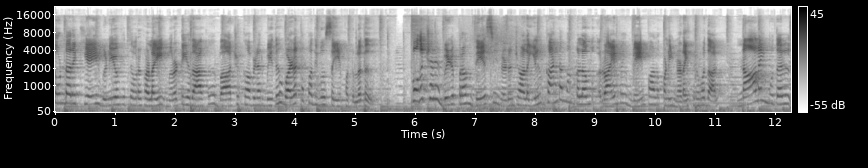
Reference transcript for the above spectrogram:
துண்டறிக்கையை விநியோகித்தவர்களை மிரட்டியதாக பாஜகவினர் மீது வழக்கு பதிவு செய்யப்பட்டுள்ளது. புதுச்சேரி விழுப்புரம் தேசிய நெடுஞ்சாலையில் கண்டமங்கலம் ரயில்வே மேம்பால பணி நடைபெறுவதால் நாளை முதல்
